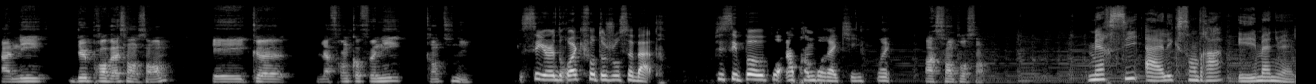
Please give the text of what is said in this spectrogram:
amener deux provinces ensemble et que la francophonie continue. C'est un droit qu'il faut toujours se battre. Puis c'est pas pour apprendre pour acquis ouais. À 100% Merci à Alexandra et Emmanuel.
